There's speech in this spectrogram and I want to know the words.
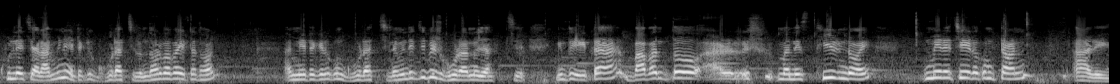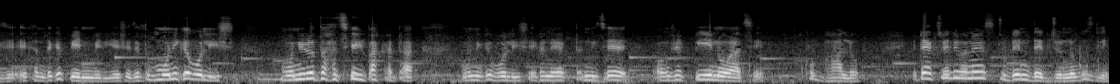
খুলেছে। আর আমি না এটাকে ঘোরাচ্ছিলাম। ধর বাবা, এটা ধর। আমি এটাকে এরকম ঘোরাচ্ছিলাম। আমি দেখছি বেশ ঘোরানো যাচ্ছে। কিন্তু এটা বাবান তো আর মানে স্থির নয়। মেরেছে এরকম টান। আর এই যে এখান থেকে পেন বেরিয়ে এসেছে। তো মনিকে বলিস। মনিরও তো আছে এই পাখাটা। মনিকে বলিস, এখানে একটা নিচে অংশের পেনও আছে। খুব ভালো। এটা অ্যাকচুয়ালি মানে স্টুডেন্টদের জন্য, বুঝলি?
